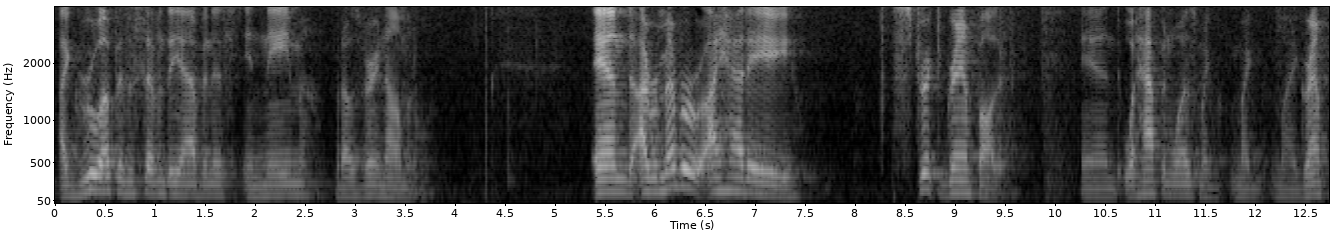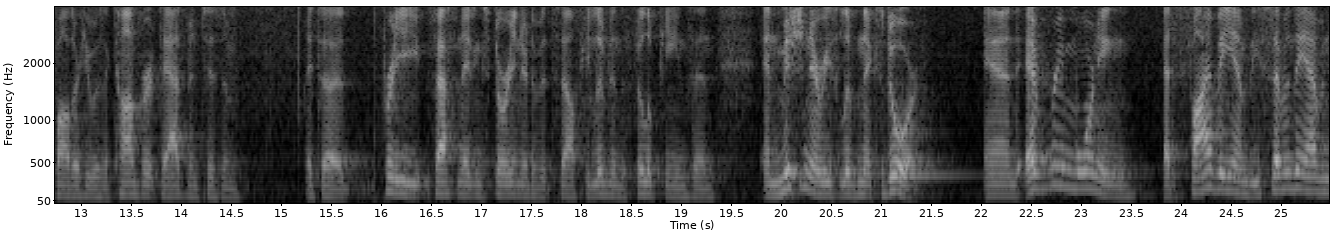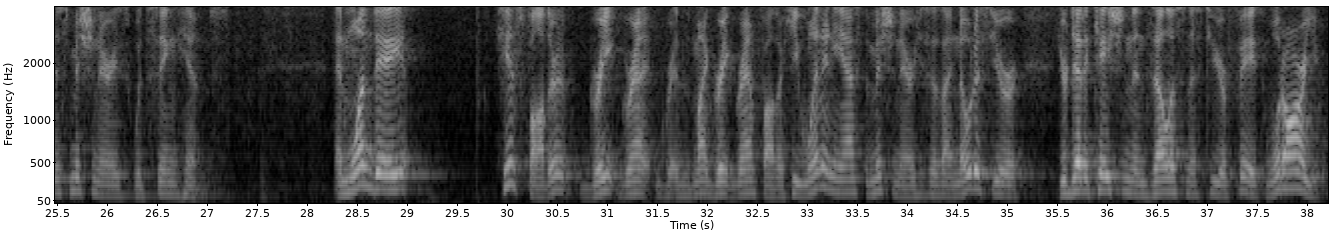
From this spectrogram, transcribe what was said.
I grew up as a Seventh day Adventist in name, but I was very nominal. And I remember I had a strict grandfather. And what happened was my, my, my grandfather, he was a convert to Adventism. It's a pretty fascinating story in and of itself. He lived in the Philippines, and, and missionaries lived next door. And every morning at 5 a.m., these Seventh day Adventist missionaries would sing hymns. And one day, his father, great grand, is my great grandfather, he went and he asked the missionary, he says, I notice your, your dedication and zealousness to your faith. What are you?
